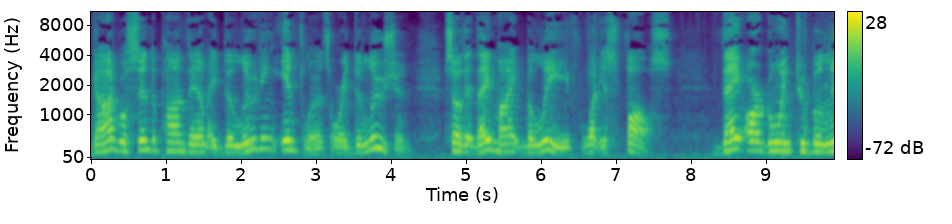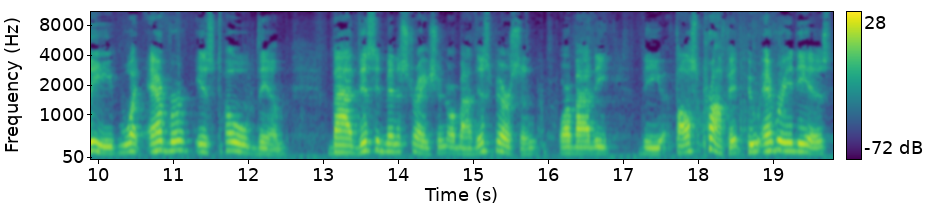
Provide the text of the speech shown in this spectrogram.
God will send upon them a deluding influence or a delusion so that they might believe what is false. They are going to believe whatever is told them by this administration or by this person or by the, the false prophet, whoever it is,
